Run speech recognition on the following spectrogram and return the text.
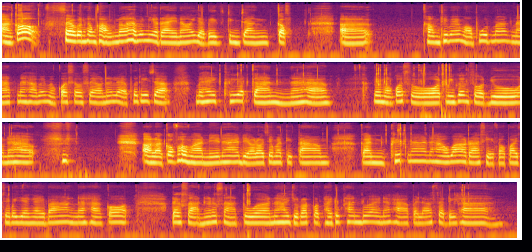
อะก็แซวกันขำๆเนาะไม่มีอะไรเนาะอย่าไปจริงจังกับคำที่แม่หมอพูดมากนักนะคะแม่หมอก็แซวๆนั่นแหละเพื่อที่จะไม่ให้เครียดกันนะคะแม่หมอก็โสดมีเพื่อนโสดอยู่นะคะเอาล่ะก็ประมาณนี้นะคะเดี๋ยวเราจะมาติดตามกันคลิปหน้านะคะ ว่าราศีต่อไปจะเป็นยังไงบ้างนะคะ ก็ รักษาเนื้อรักษาตัวนะคะอยู่รอดปลอดภัยทุกท่านด้วยนะคะ ไปแล้วสวัสดีค่ะ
